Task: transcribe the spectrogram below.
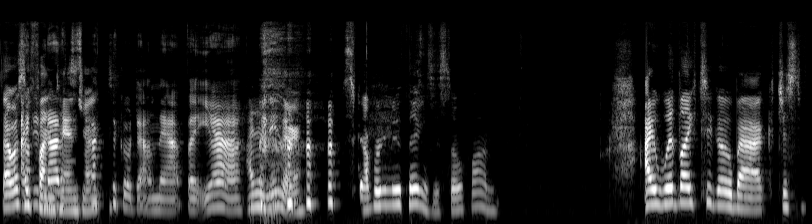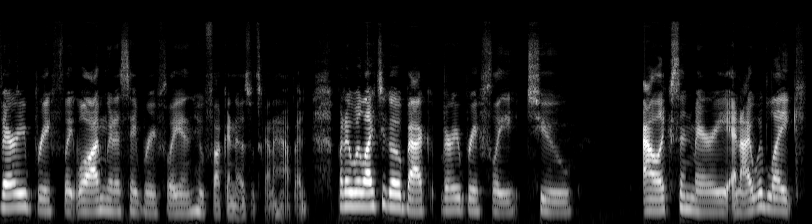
That was I a did fun not tangent. expect to go down that, but yeah, I didn't either. Discovering new things is so fun. I would like to go back just very briefly. Well, I'm going to say briefly, and who fucking knows what's going to happen. But I would like to go back very briefly to Alex and Mary, and I would like,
